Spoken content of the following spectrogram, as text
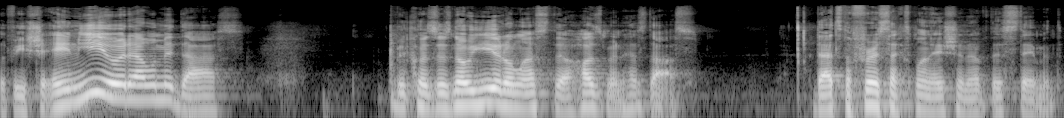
ein yud el midas. Because there's no yud unless the husband has das. That's the first explanation of this statement.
